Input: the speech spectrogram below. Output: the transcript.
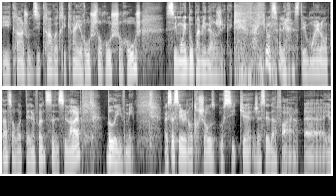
Et quand je vous dis, quand votre écran est rouge sur rouge sur rouge, c'est moins dopaminergique. OK? vous allez rester moins longtemps sur votre téléphone cellulaire. Believe me. ça, c'est une autre chose aussi que j'essaie de faire. Euh, il y a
